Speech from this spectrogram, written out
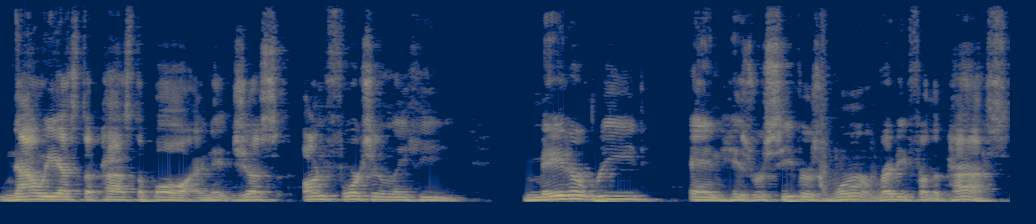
Now he has to pass the ball, and it just unfortunately he made a read, and his receivers weren't ready for the pass.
